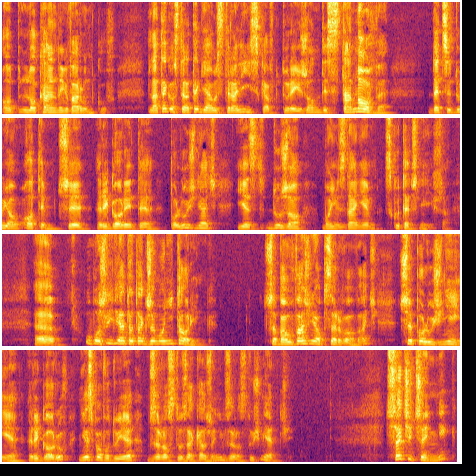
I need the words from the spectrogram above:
od lokalnych warunków. Dlatego strategia australijska, w której rządy stanowe decydują o tym, czy rygory te poluźniać, jest dużo, moim zdaniem, skuteczniejsza. E, umożliwia to także monitoring trzeba uważnie obserwować, czy poluźnienie rygorów nie spowoduje wzrostu zakażeń i wzrostu śmierci. Trzeci czynnik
